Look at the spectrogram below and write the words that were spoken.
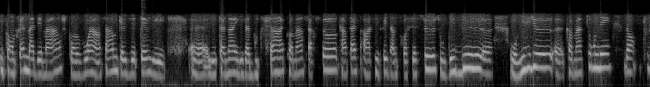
ils comprennent ma démarche, qu'on voit ensemble quels étaient les, euh, les tenants et les aboutissants, comment faire ça, quand est-ce arriver dans le processus, au début, euh, au milieu, euh, comment tourner. Donc, tout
